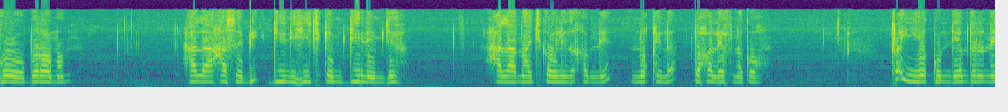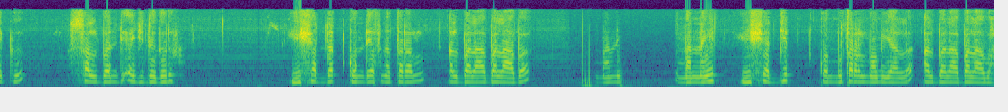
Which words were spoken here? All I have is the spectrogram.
hoo boroomam xalaa xasabi diini yi ci kem diineem ja xalaa maa ci kaw li nga xam ne nuqi la toxaleef na ko. Fa in yëkkun ndéem dana nekk salban di aji dëgër yu shaddat kon def na taral al balaa balaa ba man man na it yu shaddit kon mu taral moom yàlla al balaa balaa ba.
